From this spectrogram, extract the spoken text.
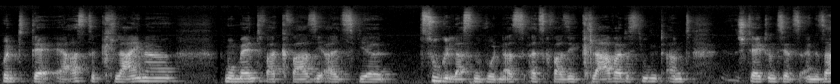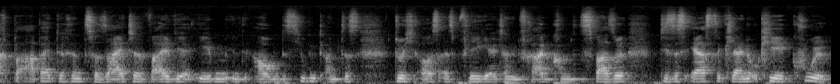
Und der erste kleine Moment war quasi, als wir zugelassen wurden, als, als quasi klar war, das Jugendamt stellt uns jetzt eine Sachbearbeiterin zur Seite, weil wir eben in den Augen des Jugendamtes durchaus als Pflegeeltern in Frage kommen. Das war so dieses erste kleine, okay, cool,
